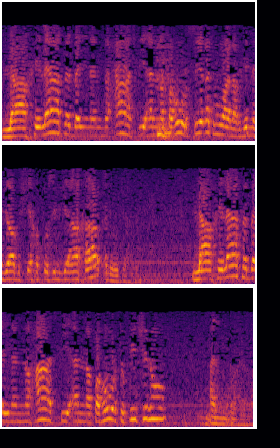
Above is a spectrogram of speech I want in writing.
لا خلاف بين النحاة في أن طهور صيغة مبالغة. قلنا جواب الشيخ الطوسي بجي آخر أدو لا خلاف بين النحاة في أن طهور تفيد شنو؟ المبالغة.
